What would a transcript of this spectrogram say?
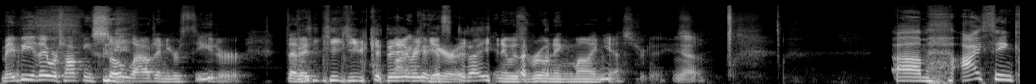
Maybe they were talking so loud in your theater that it, you could I hear it could hear it, and it was ruining mine yesterday. Yeah. So. Um, I think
